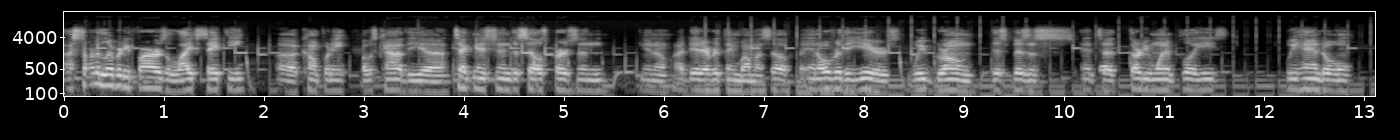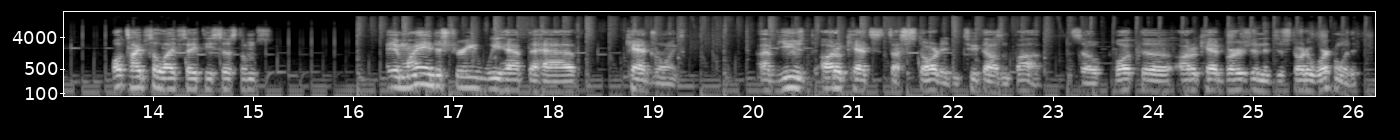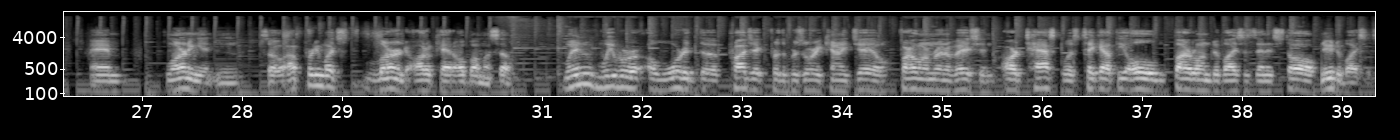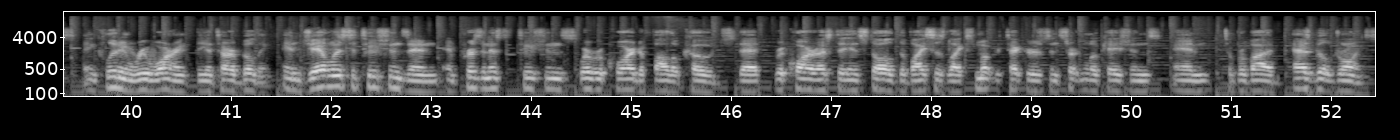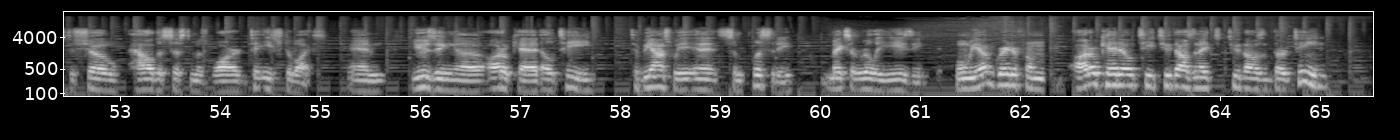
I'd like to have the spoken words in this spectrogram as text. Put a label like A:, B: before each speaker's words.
A: I started Liberty Fire as a life safety uh, company. I was kind of the uh, technician, the salesperson. You know, I did everything by myself. And over the years, we've grown this business into 31 employees. We handle all types of life safety systems. In my industry, we have to have CAD drawings. I've used AutoCAD since I started in 2005. So bought the AutoCAD version and just started working with it. And learning it. And so I pretty much learned AutoCAD all by myself. When we were awarded the project for the Brazoria County Jail fire alarm renovation, our task was take out the old fire alarm devices and install new devices, including rewiring the entire building. In jail institutions and, and prison institutions, we're required to follow codes that require us to install devices like smoke detectors in certain locations and to provide as-built drawings to show how the system is wired to each device and using uh, AutoCAD LT, to be honest with you, in its simplicity, makes it really easy. When we upgraded from AutoCAD LT 2008 to 2013,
